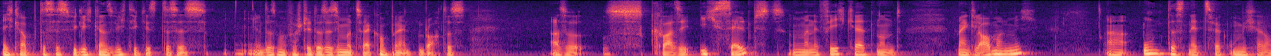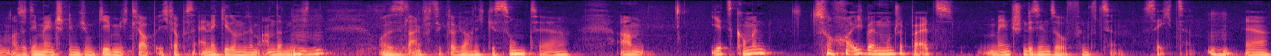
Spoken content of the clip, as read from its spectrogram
Ich glaube, dass es wirklich ganz wichtig ist, dass, es, dass man versteht, dass es immer zwei Komponenten braucht. Dass, also quasi ich selbst und meine Fähigkeiten und mein Glauben an mich äh, und das Netzwerk um mich herum. Also die Menschen, die mich umgeben. Ich glaube, ich glaub, das eine geht unter dem anderen nicht. Mhm. Und es ist langfristig, glaube ich, auch nicht gesund. Ja. Ähm, jetzt kommen zu euch bei den Moonshot Bites Menschen, die sind so 15, 16. Mhm. Ja.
